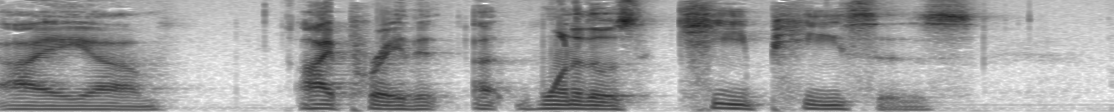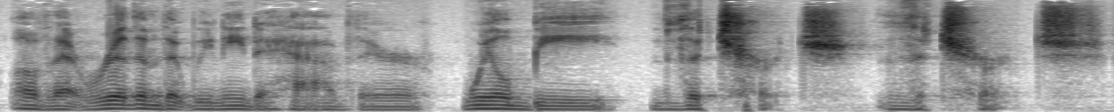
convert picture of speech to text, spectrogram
I. Um, I pray that uh, one of those key pieces of that rhythm that we need to have there will be the church, the church,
